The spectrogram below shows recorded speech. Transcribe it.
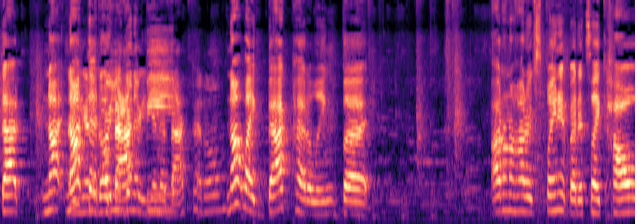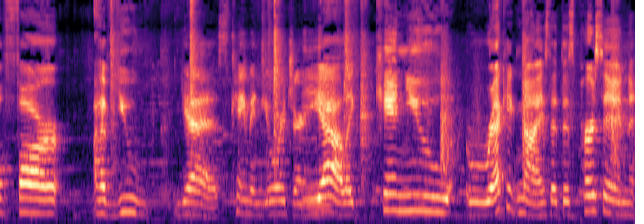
that? Not, Are not you that. gonna Are go back? you gonna Are be you gonna backpedal? not like backpedaling, but I don't know how to explain it. But it's like, how far have you? Yes, came in your journey. Yeah, like, can you recognize that this person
